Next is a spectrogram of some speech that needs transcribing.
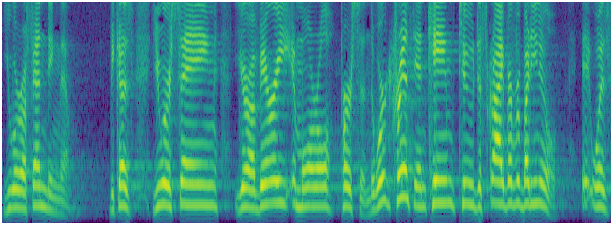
you were offending them because you were saying you're a very immoral person. The word Corinthian came to describe everybody knew. It was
